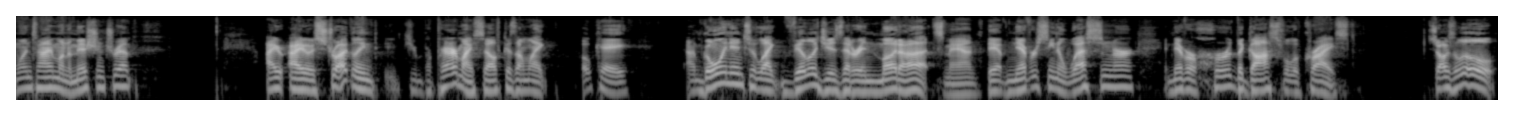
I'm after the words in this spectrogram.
one time on a mission trip. I, I was struggling to prepare myself because I'm like, okay, I'm going into like villages that are in mud huts, man. They have never seen a Westerner and never heard the gospel of Christ. So I was a little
